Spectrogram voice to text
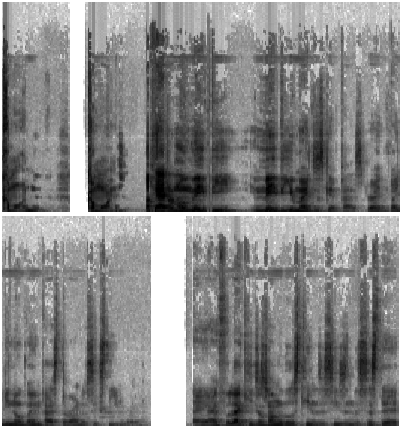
come on, come on. okay, I don't know. Maybe, maybe you might just get past, right? But you're not going past the round of sixteen, bro. Like, I feel like you're just one of those teams this season. That's just there,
